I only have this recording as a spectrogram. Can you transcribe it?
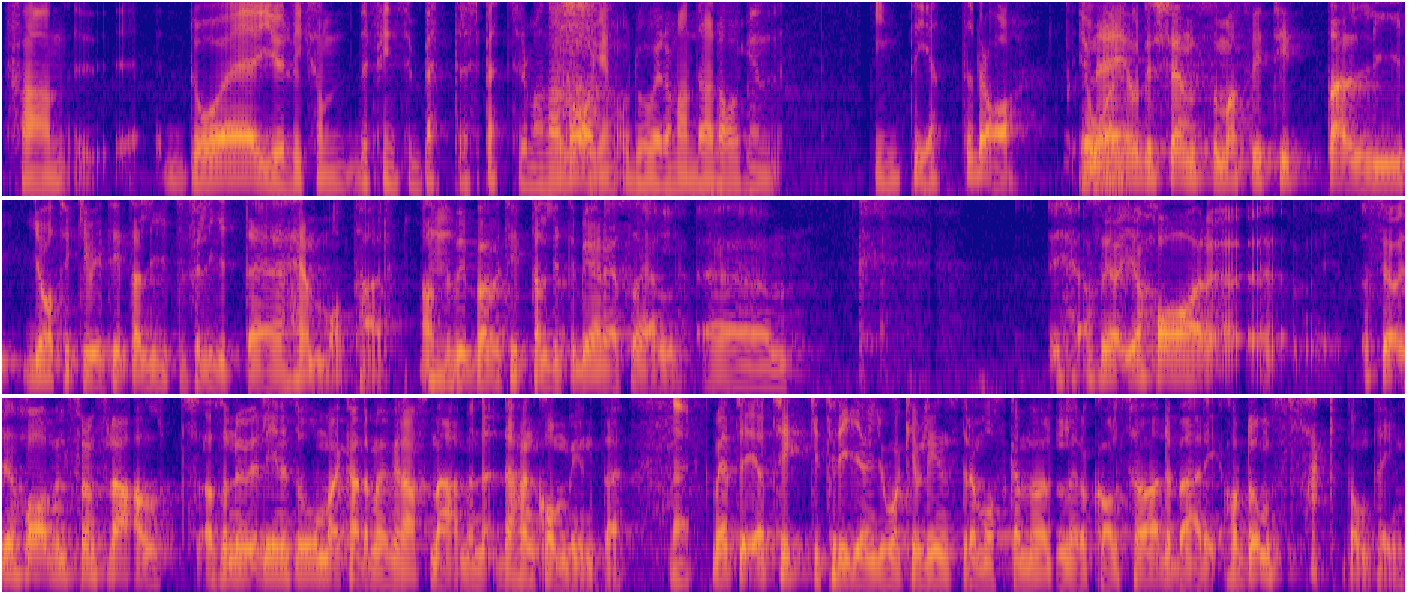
fan, då är ju liksom, det finns ju bättre spets i de andra lagen och då är de andra lagen inte jättebra. Nej, och det känns som att vi tittar lite... Jag tycker vi tittar lite för lite hemåt här. Alltså vi behöver titta lite mer i SHL. Ehm, alltså jag, jag har... eh, Alltså jag, jag har väl framförallt, alltså nu Linus Omark hade man ju velat haft med, men det, han kommer ju inte. Nej. Men jag, jag tycker trion Joakim Lindström, Oskar Möller och Carl Söderberg, har de sagt någonting?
